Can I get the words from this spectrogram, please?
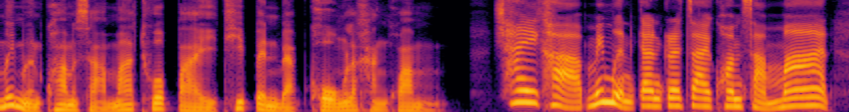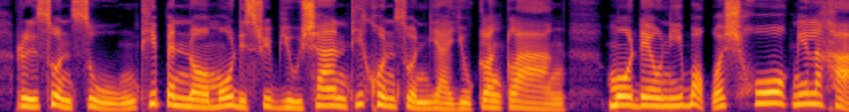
ไม่เหมือนความสามารถทั่วไปที่เป็นแบบโค้งและขังคว่ใช่ค่ะ ไม่เหมือนการกระจายความสามารถ หรือส่วนสูงที่เป็น normal distribution ที่คนส่วนใหญ่อยู่กลางๆ โมเดลนี้บอกว่าโชคนี่แหละค่ะ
